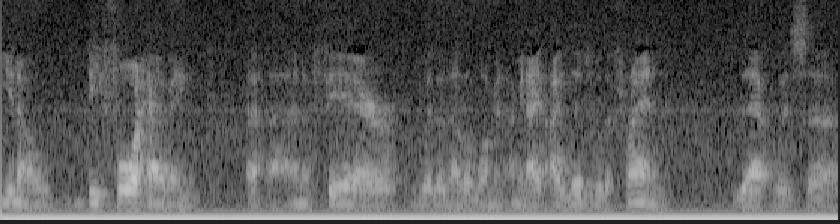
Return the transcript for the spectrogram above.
you know, before having a, an affair with another woman. I mean, I, I lived with a friend that was uh,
